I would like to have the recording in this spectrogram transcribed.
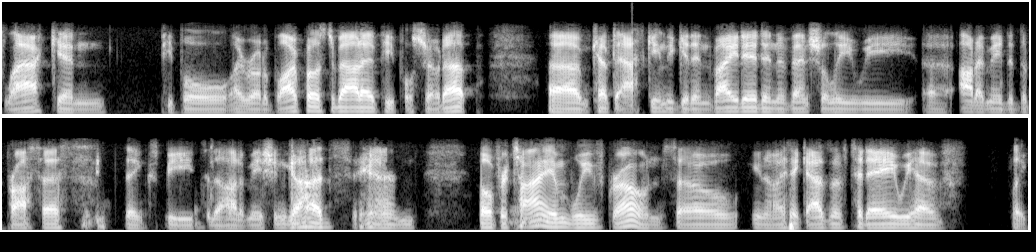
Slack, and people. I wrote a blog post about it. People showed up, um, kept asking to get invited, and eventually we uh, automated the process. Thanks be to the automation gods, and over time we've grown. So you know, I think as of today we have like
